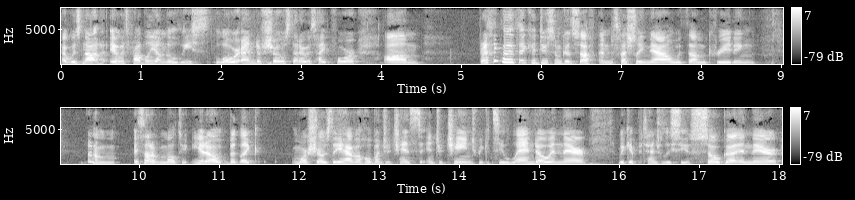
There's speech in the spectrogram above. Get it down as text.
I was not it was probably on the least lower end of shows that I was hyped for. Um, but I think that they could do some good stuff and especially now with them creating don't know, it's not a multi, you know, but like more shows that they have a whole bunch of chance to interchange. We could see Lando in there. We could potentially see Ahsoka in there.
